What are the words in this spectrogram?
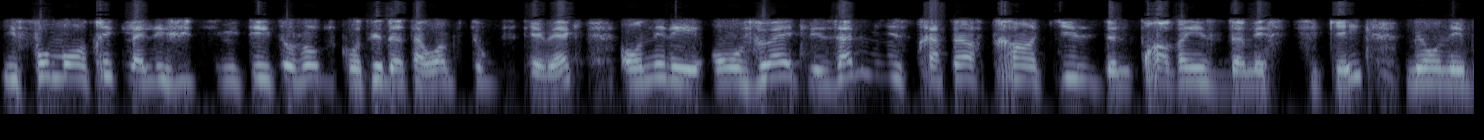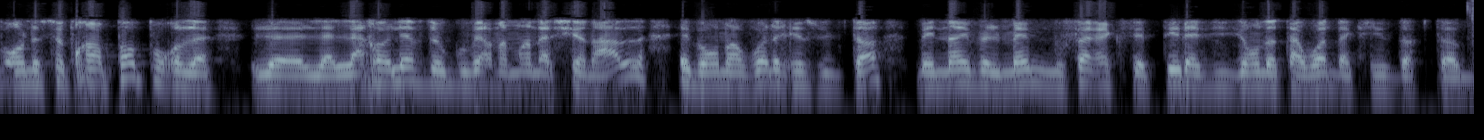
Il faut montrer que la légitimité est toujours du côté d'Ottawa plutôt que du Québec. On est les, on veut être les administrateurs tranquilles d'une province domestiquée, mais on, est, on ne se prend pas pour le, la relève d'un gouvernement national eh bien, on en voit le résultat. Maintenant, ils veulent même nous faire accepter la vision d'Ottawa de la crise d'octobre.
